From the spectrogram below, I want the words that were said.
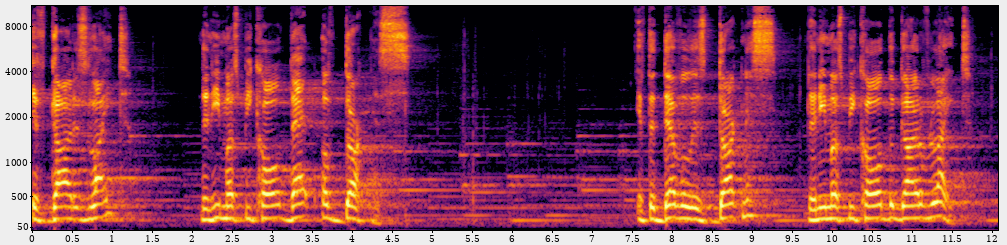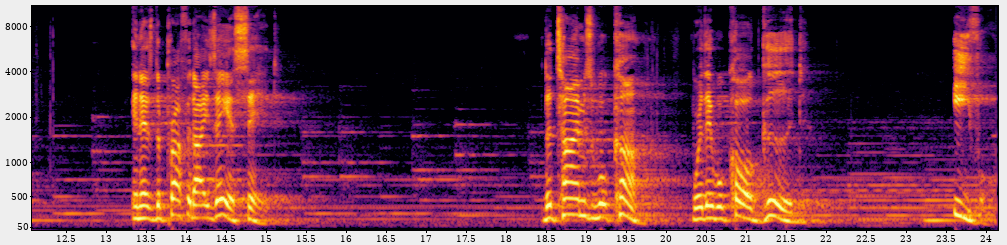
If God is light, then he must be called that of darkness. If the devil is darkness, then he must be called the God of light. And as the prophet Isaiah said, the times will come where they will call good evil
